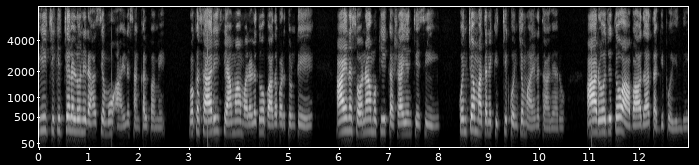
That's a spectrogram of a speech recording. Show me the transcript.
ఈ చికిత్సలలోని రహస్యము ఆయన సంకల్పమే. ఒకసారి శ్యామ మరలతో బాధపడుతుంటే ఆయన సోనాముఖి కషాయం చేసి కొంచెం అతనికిచ్చి కొంచెం ఆయన తాగారు. ఆ రోజుతో ఆ బాధ తగ్గిపోయింది.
